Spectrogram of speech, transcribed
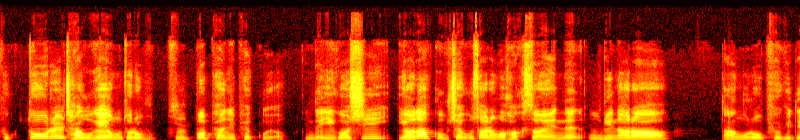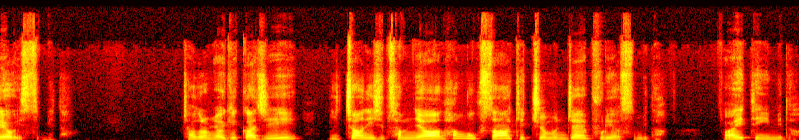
독도를 자국의 영토로 불법 편입했고요. 근데 이것이 연합국 최고사령과 각서에는 우리나라 땅으로 표기되어 있습니다. 자, 그럼 여기까지 2023년 한국사 기출문제 풀이였습니다. 파이팅입니다.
